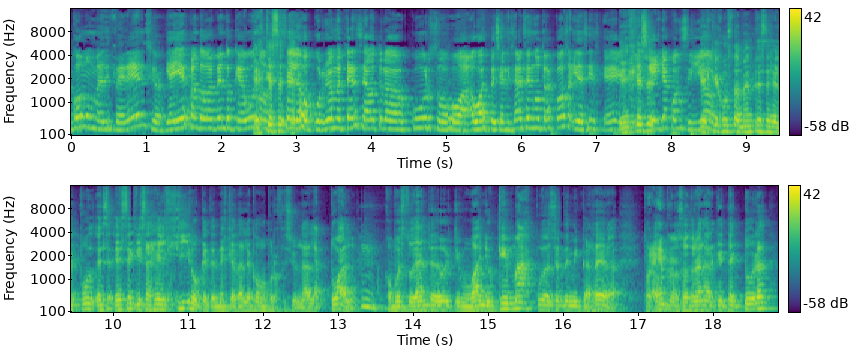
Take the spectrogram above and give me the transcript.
¿Cómo, me diferencio? Y ahí es cuando vas viendo que uno Es que se, se- les ocurrió meterse a otros cursos o a, o a especializarse en otras cosas y decís, eh, es que, ese- ella consiguió. es que justamente ese es el ese, ese quizás es el giro que tenés que darle como profesional actual, Mm. como estudiante de último año, ¿qué más puedo hacer de mi carrera? Por ejemplo, nosotros en arquitectura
